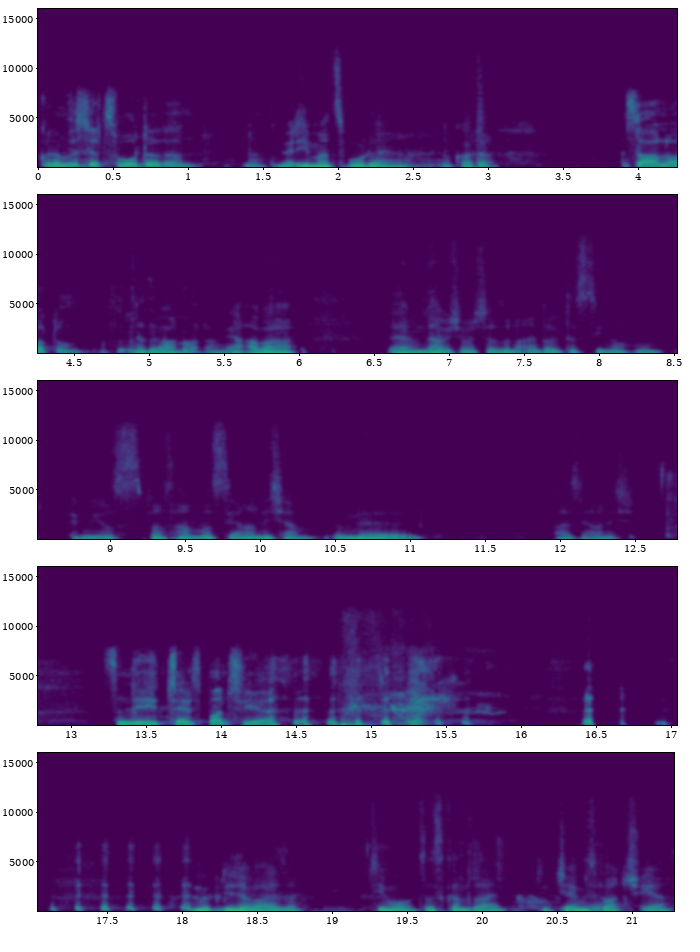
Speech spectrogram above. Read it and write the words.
Gut, dann wirst du ja Zweiter dann. Ne? Werde ich mal Zweiter, ja. Oh Gott. Ist auch in Ordnung. Ist auch in Ordnung, ja. Aber ähm, da habe ich manchmal so einen Eindruck, dass die noch irgendwie was, was haben, was die anderen nicht haben. Irgendeine, weiß ich auch nicht. Das sind die James Bond hier. Möglicherweise. Timo, das kann sein. Die James Ja. Bond Cheer.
